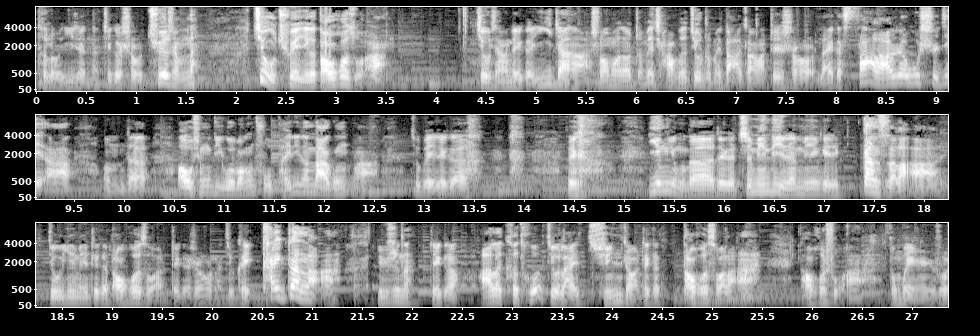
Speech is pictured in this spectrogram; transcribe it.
特洛伊人呢。这个时候缺什么呢？就缺一个导火索啊！就像这个一战啊，双方都准备差不多，就准备打仗了。这时候来个萨拉热窝事件啊，我们的奥匈帝国王储培迪南大公啊，就被这个这个英勇的这个殖民地人民给干死了啊！就因为这个导火索，这个时候呢就可以开战了啊！于是呢，这个阿勒克托就来寻找这个导火索了啊！导火索啊，东北人说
